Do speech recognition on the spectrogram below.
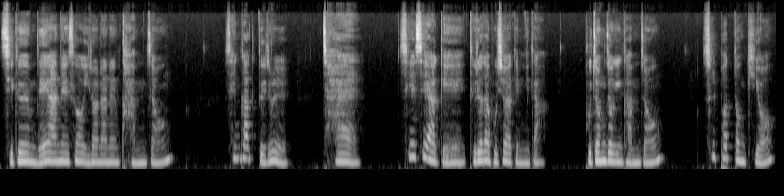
지금 내 안에서 일어나는 감정, 생각들을 잘 세세하게 들여다보셔야 됩니다. 부정적인 감정, 슬펐던 기억,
